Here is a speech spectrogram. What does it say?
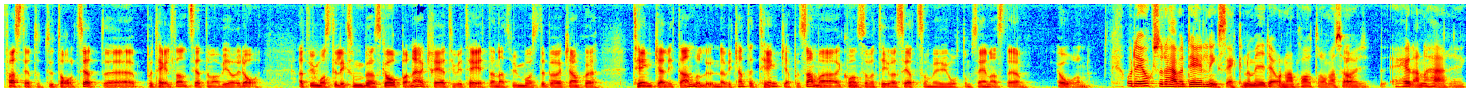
fastigheter totalt sett eh, på ett helt annat sätt än vad vi gör idag. Att vi måste liksom börja skapa den här kreativiteten, att vi måste börja kanske tänka lite annorlunda. Vi kan inte tänka på samma konservativa sätt som vi har gjort de senaste åren. Och det är också det här med delningsekonomi då när man pratar om alltså ja. hela den här eh,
